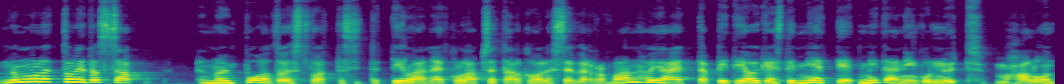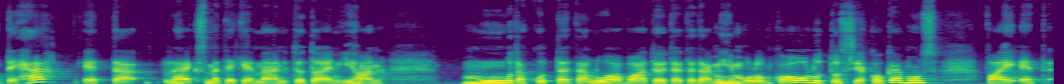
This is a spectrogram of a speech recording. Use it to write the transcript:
No mulle tuli tuossa noin puolitoista vuotta sitten tilanne, että kun lapset alkoivat olla sen verran vanhoja, että piti oikeasti miettiä, että mitä niin kuin nyt mä haluan tehdä, että lähdekö mä tekemään nyt jotain ihan muuta kuin tätä luovaa työtä, tätä mihin mulla on koulutus ja kokemus, vai että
